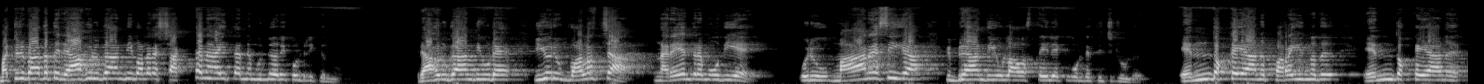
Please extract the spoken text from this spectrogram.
മറ്റൊരു ഭാഗത്ത് രാഹുൽ ഗാന്ധി വളരെ ശക്തനായി തന്നെ മുന്നേറിക്കൊണ്ടിരിക്കുന്നു. രാഹുൽ ഗാന്ധിയുടെ ഈ ഒരു വളർച്ച നരേന്ദ്രമോദിയെ ഒരു മാനസിക വിഭ്രാന്തിയുള്ള അവസ്ഥയിലേക്ക് കൊണ്ടെത്തിച്ചിട്ടുണ്ട്. എന്തൊക്കെയാണ് പറയുന്നത്? എന്തൊക്കെയാണ്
